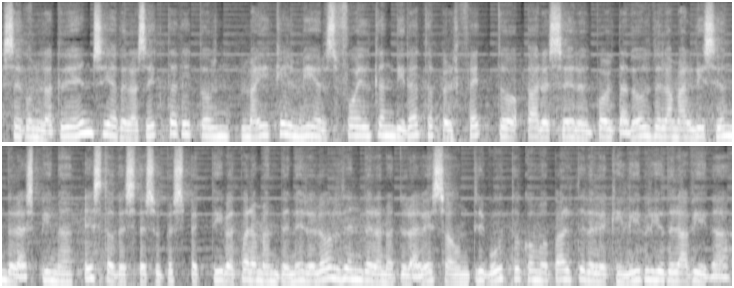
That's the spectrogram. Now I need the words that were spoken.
Según la creencia de la secta de Thorn, Michael Mears fue el candidato perfecto para ser el portador de la maldición de la espina, esto desde su perspectiva para mantener el orden de la naturaleza un tributo como parte del equilibrio de la vida.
